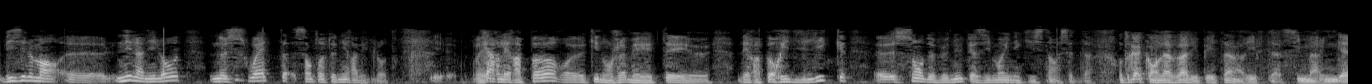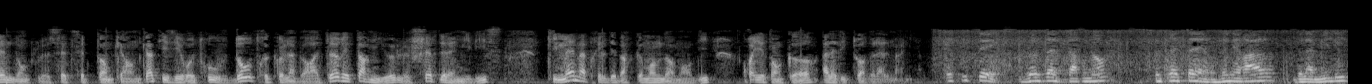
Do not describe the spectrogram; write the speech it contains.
visiblement, ni l'un ni l'autre ne souhaitent s'entretenir avec l'autre. Car les rapports, qui n'ont jamais été des rapports idylliques, sont devenus quasiment inexistants à cette date. En tout cas, quand Laval et Pétain arrivent à Simmaringen, donc le 7 septembre 44, ils y retrouvent d'autres collaborateurs, et parmi eux le chef de la milice, qui même après le débarquement de Normandie, croyait encore à la victoire de l'Allemagne. Écoutez Joseph Darnan, secrétaire général de la milice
